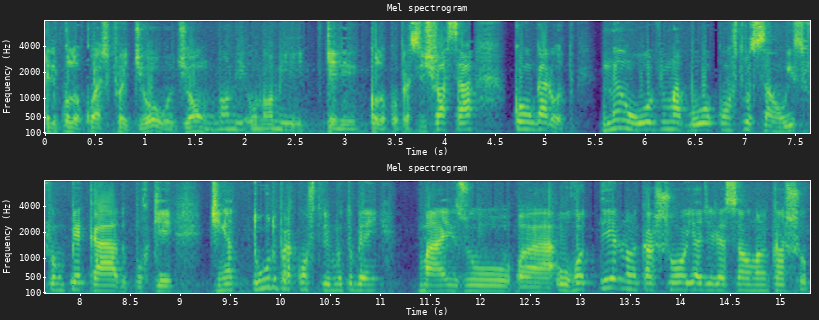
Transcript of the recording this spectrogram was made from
ele colocou, acho que foi Joe ou John, o nome, o nome que ele colocou para se disfarçar, com o garoto. Não houve uma boa construção. Isso foi um pecado, porque tinha tudo para construir muito bem, mas o, a, o roteiro não encaixou e a direção não encaixou.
